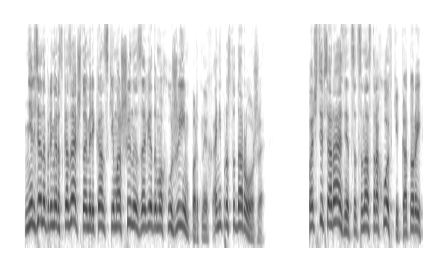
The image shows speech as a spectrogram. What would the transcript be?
Нельзя, например, сказать, что американские машины заведомо хуже импортных, они просто дороже. Почти вся разница – цена страховки, которой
